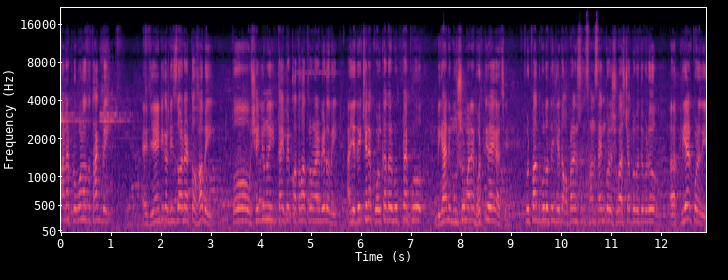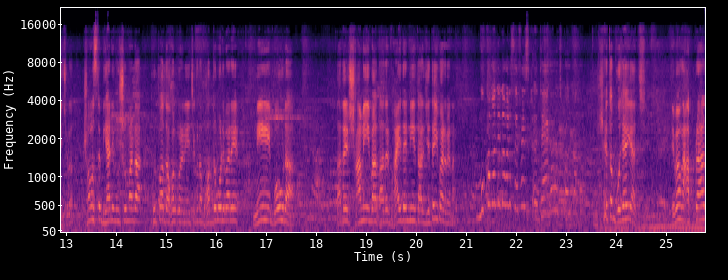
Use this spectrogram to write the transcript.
পানার প্রবণতা থাকবেই। জেনেটিক্যাল ডিসঅর্ডার তো হবেই। তো সেই জন্য এই টাইপের কথাবার্তা ওনার বেরোবেই। আর যে দেখছে না কলকাতার বুকটায় পুরো বিহারি মুসলমানে ভর্তি হয়ে গেছে। ফুটপাথগুলোতে যেটা অপারেশন সানসাইন করে সুভাষ চক্রবর্তী পুরো ক্লিয়ার করে দিয়েছিল। সমস্ত বিহারি মুসলমানরা ফুটপাথ দখল করে নিয়েছে। কোনো ভদ্র পরিবারের মেয়ে বউরা তাদের স্বামী বা তাদের ভাইদের নিয়ে তারা যেতেই পারবে না। মুখ্যমন্ত্রী তো জায়গা হচ্ছে কলকাতা। সে তো বোঝাই যাচ্ছে। এবং আপনার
